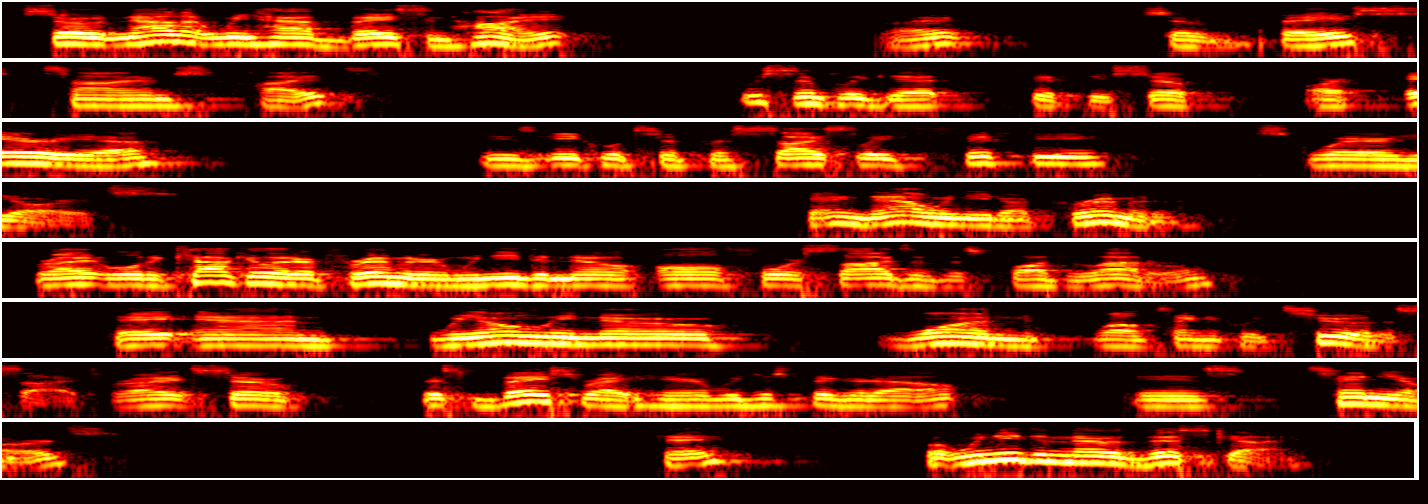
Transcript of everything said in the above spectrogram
so now that we have base and height, right? So base times height, we simply get 50. So our area is equal to precisely 50 square yards. Okay, now we need our perimeter right? Well, to calculate our perimeter, we need to know all four sides of this quadrilateral. Okay, and we only know one, well, technically two of the sides, right? So this base right here, we just figured out, is 10 yards. Okay, but we need to know this guy.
